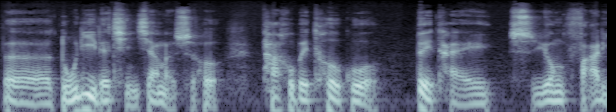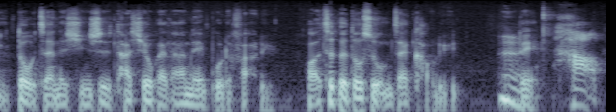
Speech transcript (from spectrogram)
呃独立的倾向的时候，他会不会透过对台使用法理斗争的形式，他修改他内部的法律？啊，这个都是我们在考虑。嗯，对，好，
